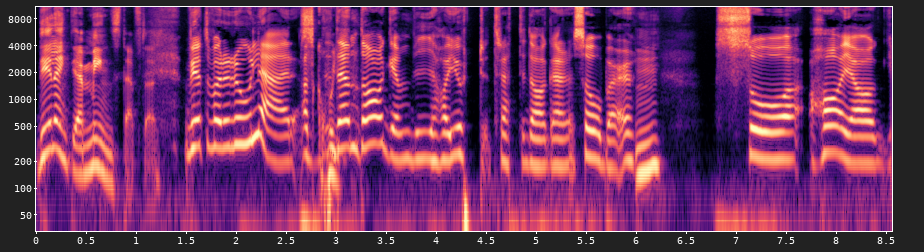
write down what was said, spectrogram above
det längtar jag minst efter. Vet du vad det roliga är? Att Skoja. den dagen vi har gjort 30 dagar sober Mm. så har jag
